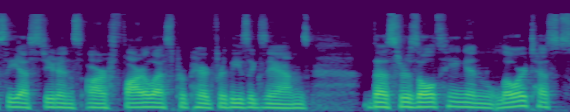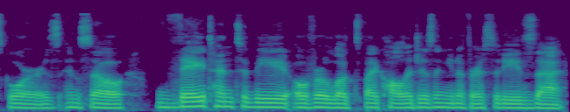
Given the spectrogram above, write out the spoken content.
SES students are far less prepared for these exams, thus resulting in lower test scores. And so, they tend to be overlooked by colleges and universities that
